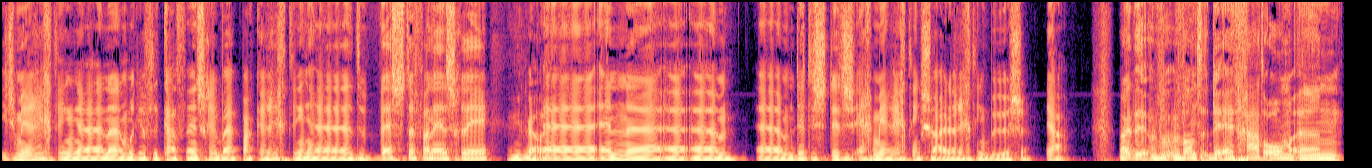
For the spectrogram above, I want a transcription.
iets meer richting, uh, nou dan moet ik even de kaart van Enschede bijpakken, richting uh, het westen van Enschede. Uh, en um, um, dit, is, dit is echt meer richting zuiden, richting Buurse. Ja. Maar de, want de, het gaat om een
